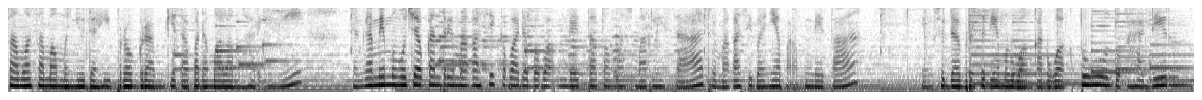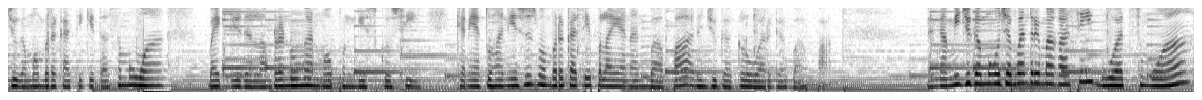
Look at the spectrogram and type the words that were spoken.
Bersama-sama menyudahi program kita pada malam hari ini. Dan kami mengucapkan terima kasih kepada Bapak Pendeta Thomas Marlisa. Terima kasih banyak Pak Pendeta yang sudah bersedia meluangkan waktu untuk hadir juga memberkati kita semua baik di dalam renungan maupun diskusi. Karena Tuhan Yesus memberkati pelayanan Bapak dan juga keluarga Bapak. Dan kami juga mengucapkan terima kasih buat semua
